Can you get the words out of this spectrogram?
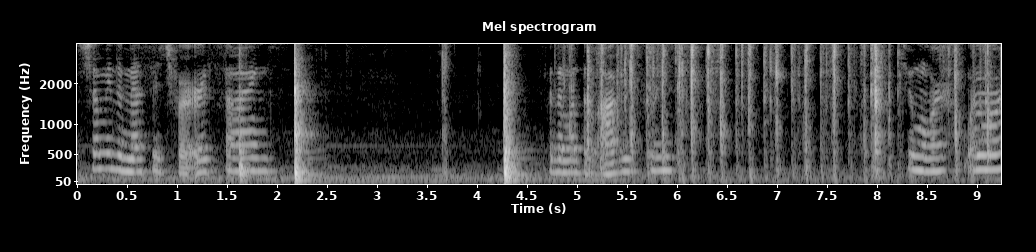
Show me the message for Earth signs for the month of August, please. Two more. One more.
